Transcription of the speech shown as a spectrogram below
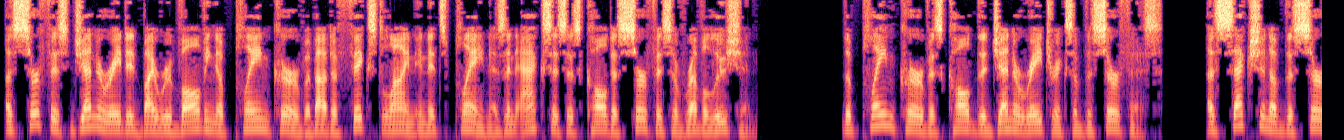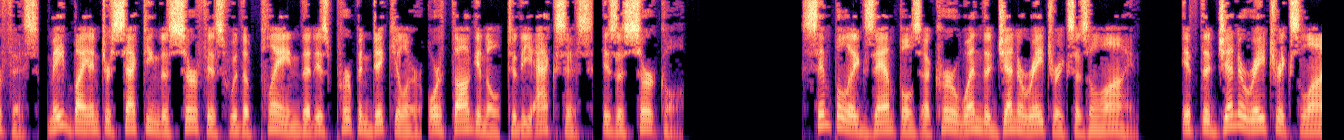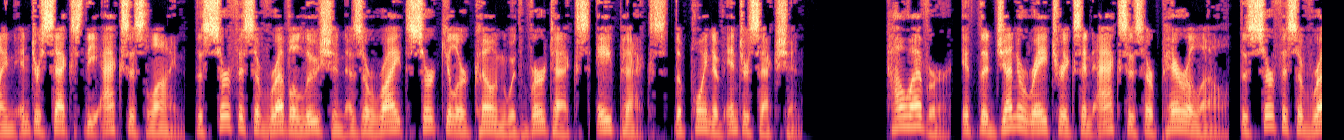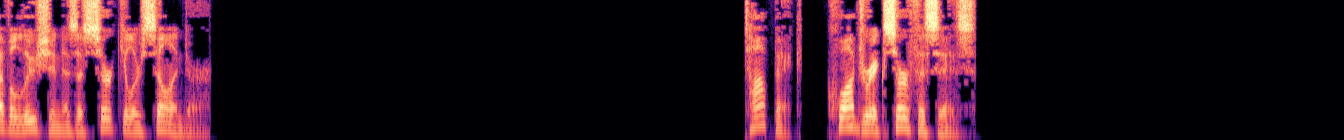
A surface generated by revolving a plane curve about a fixed line in its plane as an axis is called a surface of revolution. The plane curve is called the generatrix of the surface. A section of the surface, made by intersecting the surface with a plane that is perpendicular orthogonal to the axis, is a circle. Simple examples occur when the generatrix is a line. If the generatrix line intersects the axis line, the surface of revolution is a right circular cone with vertex apex the point of intersection. However, if the generatrix and axis are parallel, the surface of revolution is a circular cylinder. Topic: Quadric surfaces.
